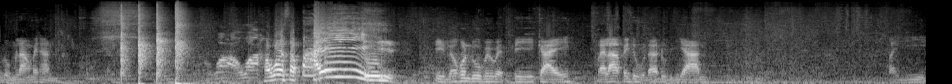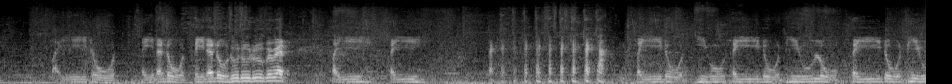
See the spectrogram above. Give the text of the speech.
หลุมล่างไม่ทันว้าวว้าว power spike ตีแล้วคนดูเบลเวตตีไกลไปละไปดูดแล้วดูดวิญญาณไปไปดูดตีแล้วดูดตีแล้วดูดดูดูดูเบลเวตตีตี ตีดูดฮิวตีดูดฮิวลูปตีดูดฮิว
